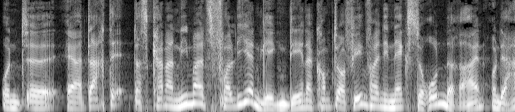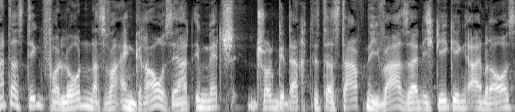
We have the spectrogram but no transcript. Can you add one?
Und äh, er dachte, das kann er niemals verlieren gegen den. Da kommt er auf jeden Fall in die nächste Runde rein. Und er hat das Ding verloren. Das war ein Graus. Er hat im Match schon gedacht, das darf nicht wahr sein. Ich gehe gegen einen raus,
